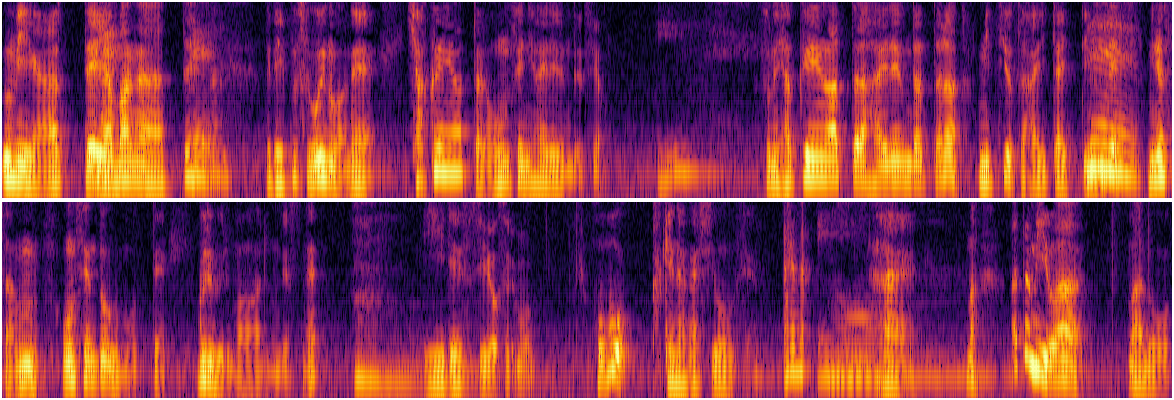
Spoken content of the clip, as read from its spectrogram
海があって、ええ。山があって、えで別府すごいのはね100円あったら温泉に入れるんですよ。その100円あったら入れるんだったら3つ4つ入りたいっていうんで、皆さん温泉道具持ってぐるぐる回るんですね。いいですよ。それもほぼかけ流し温泉。あらまいいはい。まあ熱海は、まあ、あの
